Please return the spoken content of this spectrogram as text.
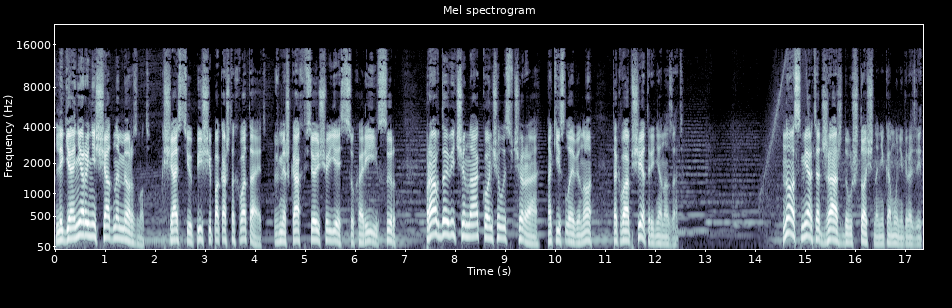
Легионеры нещадно мерзнут. К счастью, пищи пока что хватает. В мешках все еще есть сухари и сыр. Правда, ветчина кончилась вчера, а кислое вино так вообще три дня назад. Но смерть от жажды уж точно никому не грозит.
